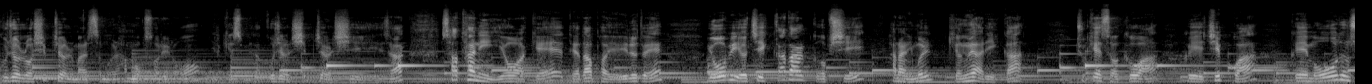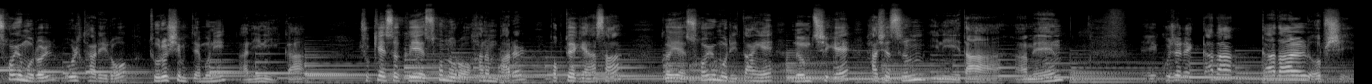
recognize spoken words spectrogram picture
9절로 10절 말씀을 한 목소리로 읽겠습니다. 9절 10절 시작. 사탄이 여호와께 대답하여 이르되 욥이 어찌 까닭 없이 하나님을 경외하리까? 주께서 그와 그의 집과 그의 모든 소유물을 울타리로 두르심 때문이 아니니까. 주께서 그의 손으로 하는 바를 복되게 하사 그의 소유물이 땅에 넘치게 하셨음이니이다. 아멘. 이 구절에 까닭 까달 없이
